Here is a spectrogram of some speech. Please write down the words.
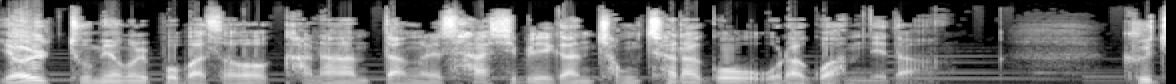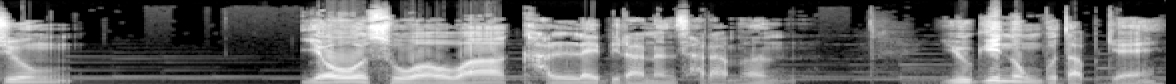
12명을 뽑아서 가나안 땅을 40일간 정찰하고 오라고 합니다. 그중 여호수아와 갈렙이라는 사람은 유기농부답게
